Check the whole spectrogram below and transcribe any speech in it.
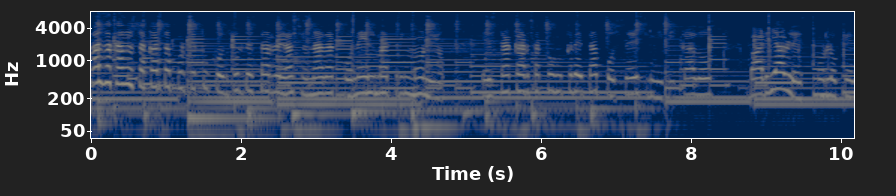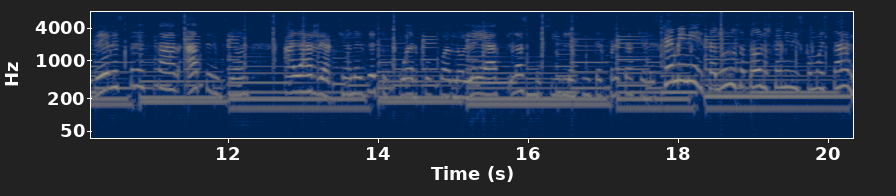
Has sacado esta carta porque tu consulta está relacionada con el matrimonio. Esta carta concreta posee significados variables, por lo que debes prestar atención a las reacciones de tu cuerpo cuando leas las posibles interpretaciones. Géminis, saludos a todos los Géminis, ¿cómo están?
